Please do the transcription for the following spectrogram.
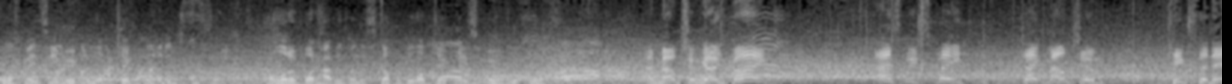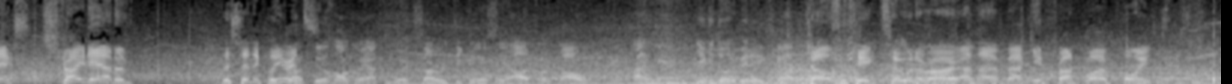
force meets the immovable object, but it's a lot of what happens when the stoppable object meets the immovable force. And Melksham goes bang! As we speak, Jake Melksham kicks the next straight out of the centre clearance. It feels like we have to work so ridiculously hard for a goal, and you can do it a bit easier. Carlton kick two in a row, and they are back in front by a point.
